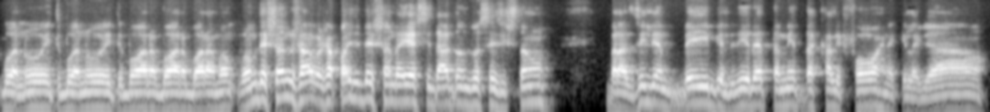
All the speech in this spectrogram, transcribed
Boa noite, boa noite, bora, bora, bora. Vamos, vamos deixando já, já pode ir deixando aí a cidade onde vocês estão. Brasília Baby, diretamente da Califórnia, que legal.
